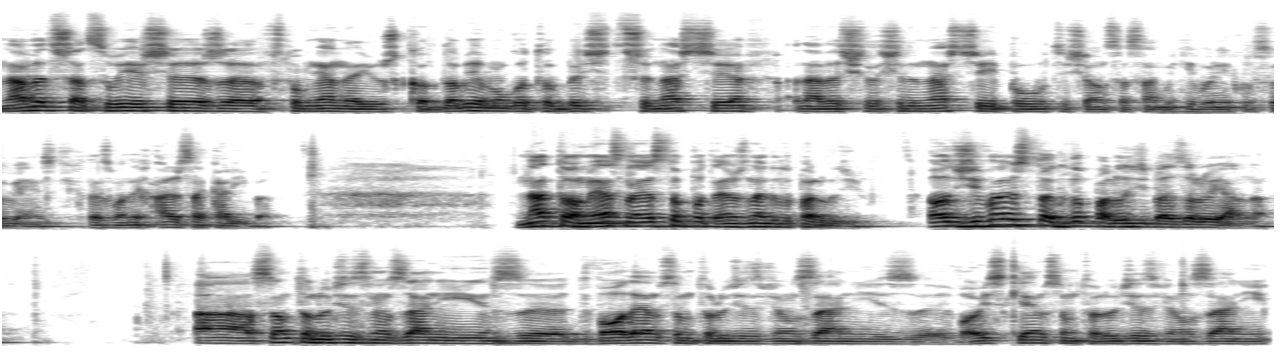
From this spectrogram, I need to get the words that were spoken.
Nawet szacuje się, że wspomniane już Kordobie mogło to być 13, a nawet 17,5 tysiąca samych niewolników słowiańskich, tak zwanych Al-Sakaliba. Natomiast no jest to potężna grupa ludzi. Od dziwa jest to grupa ludzi bardzo lojalna. A są to ludzie związani z dworem, są to ludzie związani z wojskiem, są to ludzie związani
